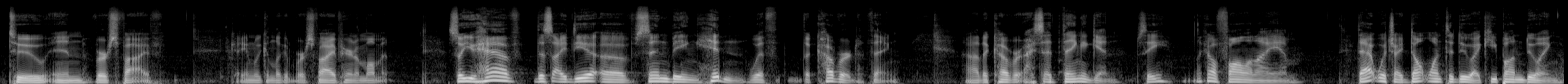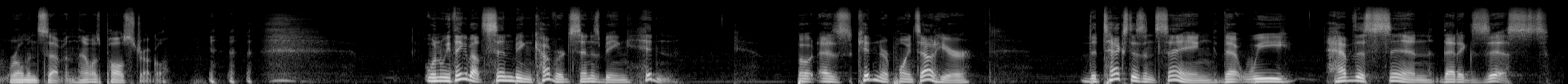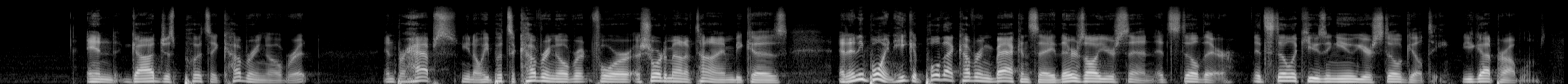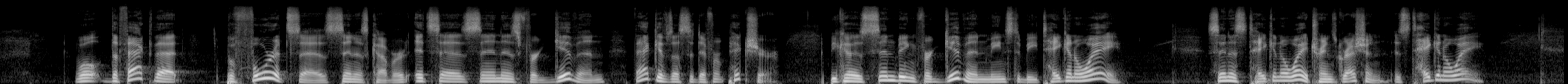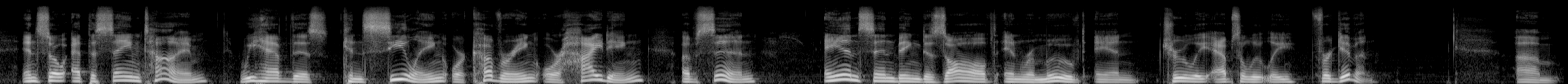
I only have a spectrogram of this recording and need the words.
to in verse 5. Okay, and we can look at verse 5 here in a moment. So you have this idea of sin being hidden with the covered thing. Uh, the cover, I said thing again. See? Look how fallen I am. That which I don't want to do, I keep on doing. Romans 7. That was Paul's struggle. when we think about sin being covered, sin is being hidden. But as Kidner points out here, the text isn't saying that we have this sin that exists and God just puts a covering over it. And perhaps, you know, he puts a covering over it for a short amount of time because at any point he could pull that covering back and say, There's all your sin. It's still there. It's still accusing you. You're still guilty. You got problems. Well, the fact that before it says sin is covered, it says sin is forgiven, that gives us a different picture. Because sin being forgiven means to be taken away. Sin is taken away, transgression is taken away. And so at the same time, we have this concealing or covering or hiding of sin and sin being dissolved and removed and truly, absolutely forgiven. Um,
